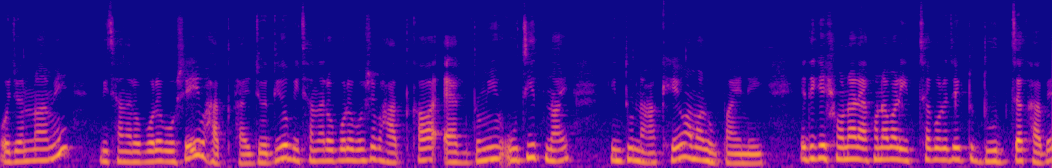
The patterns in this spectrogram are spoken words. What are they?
ওই জন্য আমি বিছানার ওপরে বসেই ভাত খাই। যদিও বিছানার ওপরে বসে ভাত খাওয়া একদমই উচিত নয়, কিন্তু না খেয়েও আমার উপায় নেই। এদিকে সোনার এখন আবার ইচ্ছা করে যে একটু দুধ চা খাবে।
